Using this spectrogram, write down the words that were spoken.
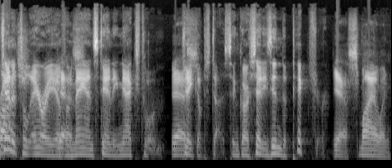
genital area of a man standing next to him. Yes. Jacobs does, and Garcetti's in the picture. Yeah, smiling.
